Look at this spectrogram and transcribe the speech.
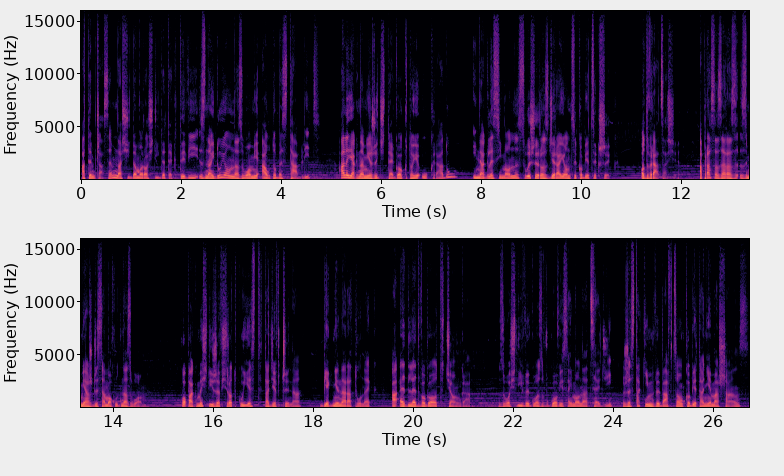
A tymczasem nasi domorośli detektywi znajdują na złomie auto bez tablic, ale jak namierzyć tego, kto je ukradł? I nagle Simon słyszy rozdzierający kobiecy krzyk. Odwraca się, a prasa zaraz zmiażdży samochód na złom. Chłopak myśli, że w środku jest ta dziewczyna, biegnie na ratunek, a Ed ledwo go odciąga. Złośliwy głos w głowie Simona cedzi, że z takim wybawcą kobieta nie ma szans.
